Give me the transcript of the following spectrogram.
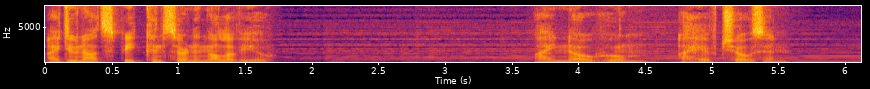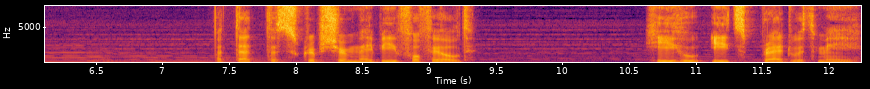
I do not speak concerning all of you. I know whom I have chosen. But that the scripture may be fulfilled, he who eats bread with me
